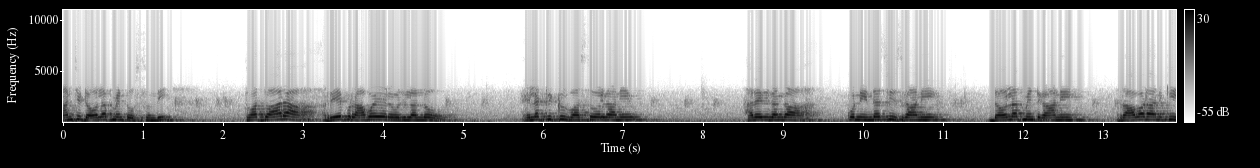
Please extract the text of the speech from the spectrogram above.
మంచి డెవలప్మెంట్ వస్తుంది. తద్వారా రేపు రాబోయే రోజులలో ఎలక్ట్రికల్ వస్తువులు కానీ అదేవిధంగా కొన్ని ఇండస్ట్రీస్ కానీ డెవలప్మెంట్ కానీ రావడానికి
